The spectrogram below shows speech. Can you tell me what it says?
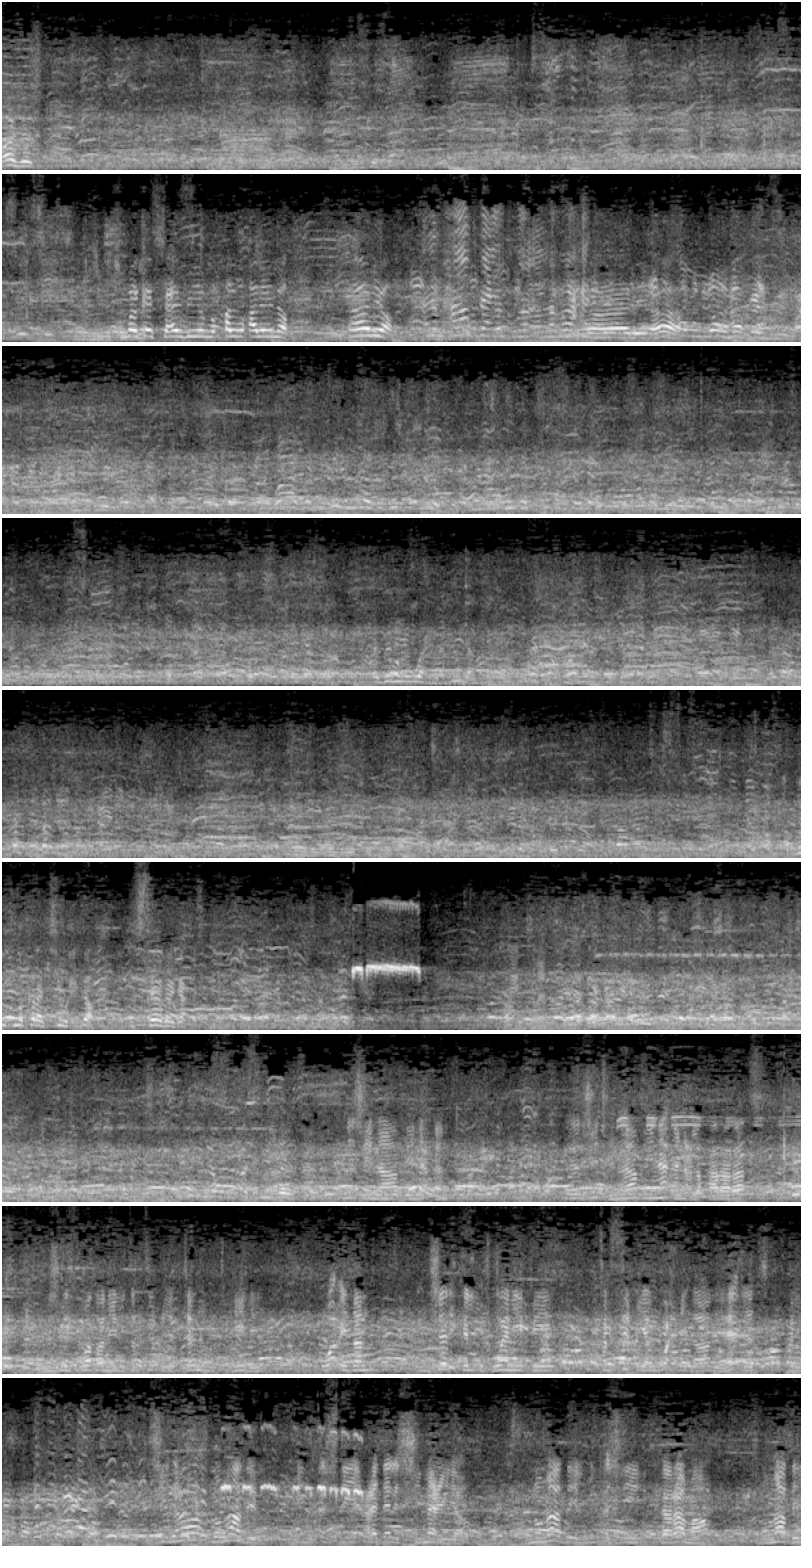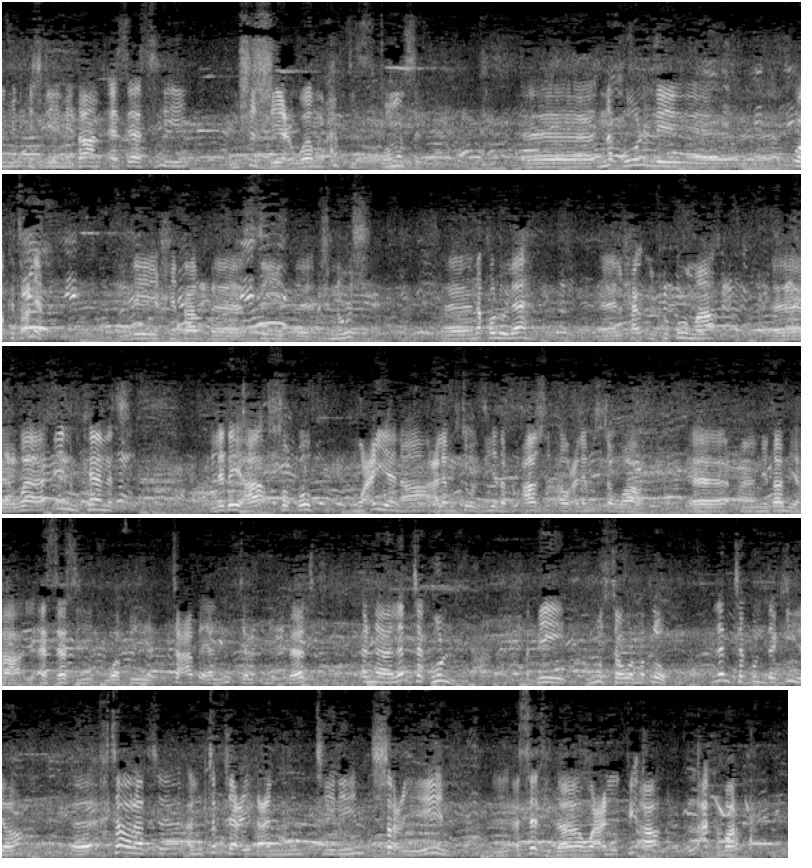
جوج ما كتشعبية مقلق علينا هانية أنا محافظه على على الراحه هاني ها والله ما كيزيد هذا واحد. بغيت مكرهت شي وحدة. استاذه كاع جينا بناء. جيت هنا بناء على قرارات المجلس الوطني للتنسيقيه الثانوي والتمهيدي وأيضا المشاركه الاخواني في التنسيقيه الموحده لهيئة التدريس جينا نناضل من أجل عداله اجتماعيه نناضل من أجل كرامة نناضل من أجل نظام أساسي مشجع ومحفز ومنصف. آه، نقول آه، وكتعليق لخطاب آه، السيد حنوش آه، نقول له آه، الح- الحكومة وإن كانت لديها سقوف معينة على مستوى الزيادة في الأجر أو على مستوى نظامها الأساسي وفي تعاطيها لمختلف الملفات أنها لم تكن بالمستوى المطلوب. لم تكن ذكية اختارت أن تبتعد عن الممثلين الشرعيين. الأساتذة وعن الفئة الأكبر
